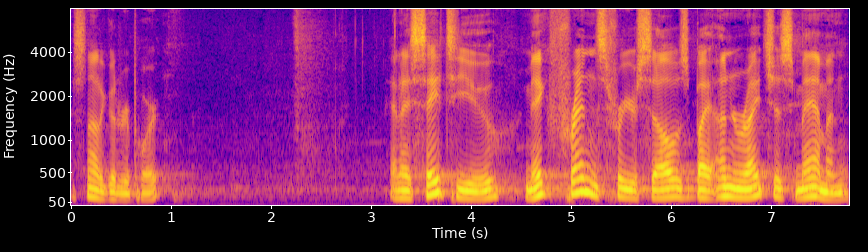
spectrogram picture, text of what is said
It's not a good report. And I say to you, make friends for yourselves by unrighteous mammon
